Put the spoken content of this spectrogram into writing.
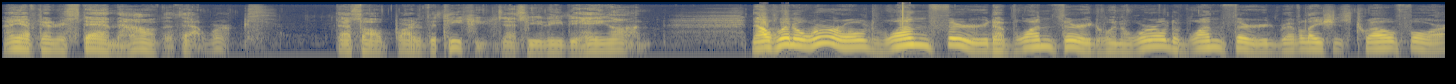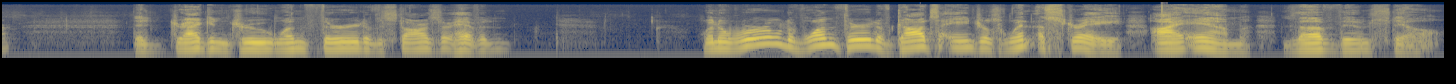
Now you have to understand how that that works. That's all part of the teaching. That's you need to hang on. Now, when a world one third of one third, when a world of one third, Revelations twelve four, the dragon drew one third of the stars of heaven. When a world of one third of God's angels went astray, I am love them still.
